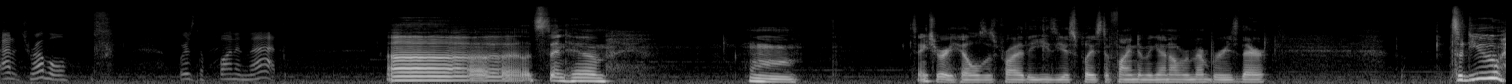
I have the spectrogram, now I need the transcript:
Out of trouble. Where's the fun in that? Uh, let's send him. Hmm. Sanctuary Hills is probably the easiest place to find him again. I'll remember he's there. So, do you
